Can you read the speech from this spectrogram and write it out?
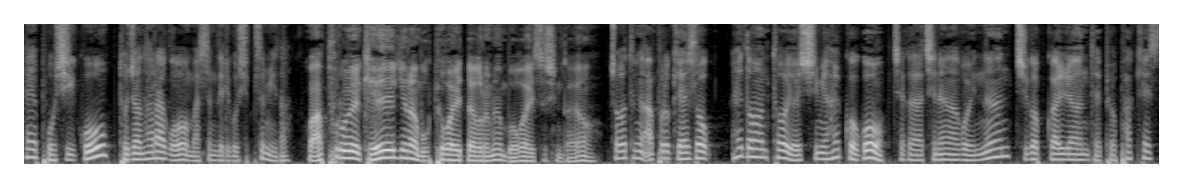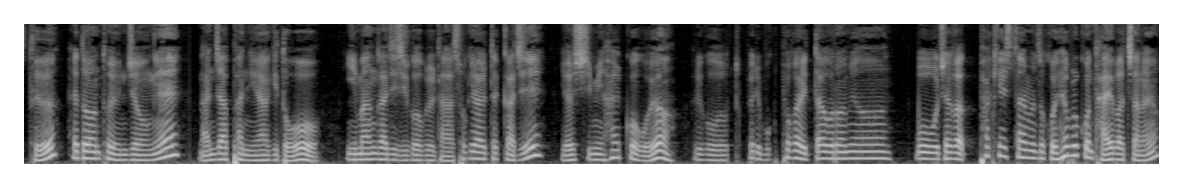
해 보시고 도전하라고 말씀드리고 싶습니다. 그 앞으로의 계획이나 목표가 있다 그러면 뭐가 있으신가요? 저 같은 경우 앞으로 계속 헤드헌터 열심히 할 거고 제가 진행하고 있는 직업 관련 대표 팟캐스트 헤드헌터 윤재홍의 난잡한 이야기도 2만 가지 직업을 다 소개할 때까지 열심히 할 거고요. 그리고 특별히 목표가 있다 그러면 뭐 제가 팟캐스트 하면서 거의 해볼 건 다 해봤잖아요.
